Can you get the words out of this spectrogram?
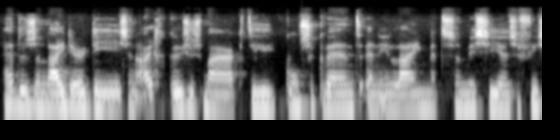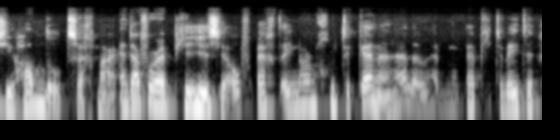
Hè, dus een leider die zijn eigen keuzes maakt, die consequent en in lijn met zijn missie en zijn visie handelt, zeg maar. En daarvoor heb je jezelf echt enorm goed te kennen. Dan heb, je te weten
